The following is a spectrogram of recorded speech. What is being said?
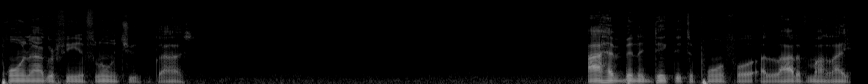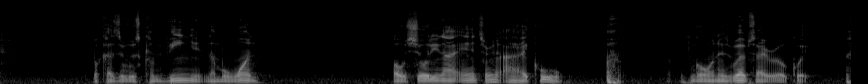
pornography influence you, guys. I have been addicted to porn for a lot of my life because it was convenient. Number one. Oh, Shorty not answering? All right, cool. Go on his website real quick.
